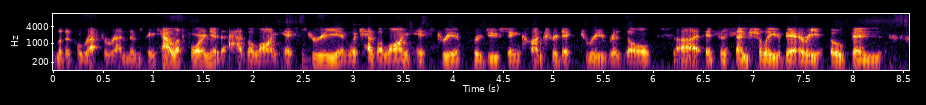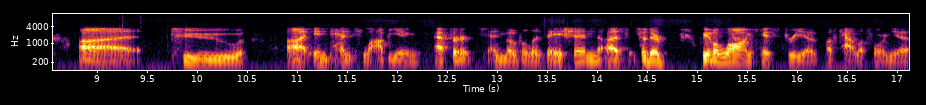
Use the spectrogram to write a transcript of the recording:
political referendums in California that has a long history and which has a long history of producing contradictory results. Uh, it's essentially very open uh, to uh, intense lobbying efforts and mobilization. Uh, so there, we have a long history of, of California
